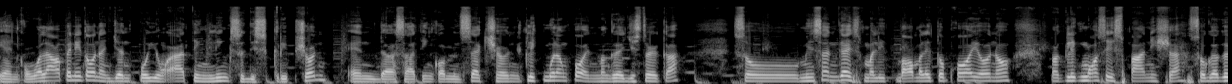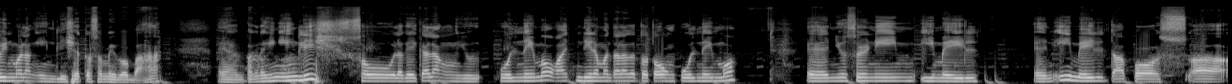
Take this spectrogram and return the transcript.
Yan, kung wala ka pa nito, nandiyan po yung ating link sa description and uh, sa ating comment section. Click mo lang po and mag-register ka. So, minsan guys, malit baka malito po kayo, no? Pag-click mo kasi Spanish siya, so gagawin mo lang English ito sa may baba, ha? Ayan, pag naging English, so lagay ka lang yung full name mo kahit hindi naman talaga totoong full name mo. And username, email, and email tapos uh,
